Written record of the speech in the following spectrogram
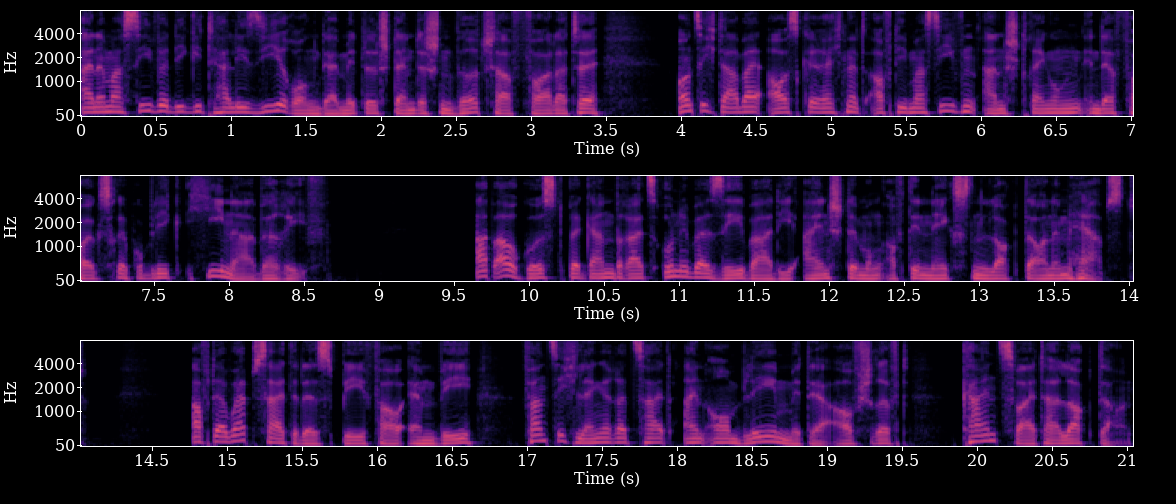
eine massive Digitalisierung der mittelständischen Wirtschaft forderte und sich dabei ausgerechnet auf die massiven Anstrengungen in der Volksrepublik China berief. Ab August begann bereits unübersehbar die Einstimmung auf den nächsten Lockdown im Herbst. Auf der Webseite des BVMW fand sich längere Zeit ein Emblem mit der Aufschrift Kein zweiter Lockdown.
